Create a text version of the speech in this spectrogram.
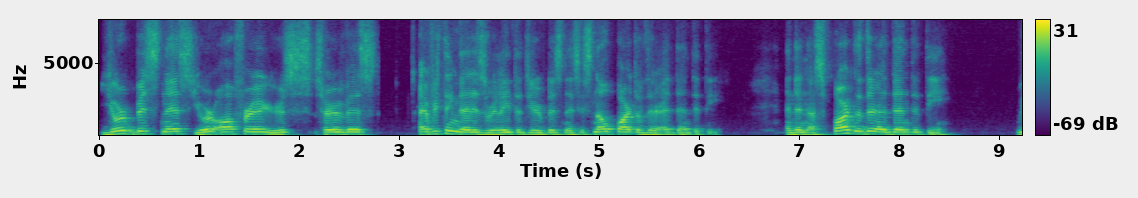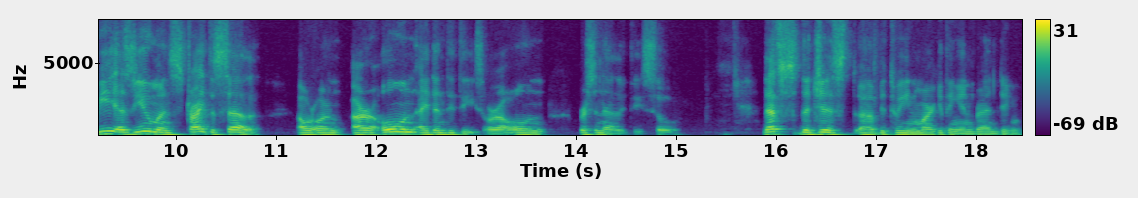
your business, your offer, your service, everything that is related to your business is now part of their identity. And then as part of their identity, we as humans try to sell our own our own identities or our own personalities. So that's the gist uh, between marketing and branding.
